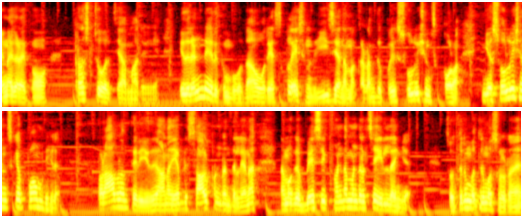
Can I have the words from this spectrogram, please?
என்ன கிடைக்கும்? ட்ரஸ்ட் ஒர்த்தியாக மாறுவீங்க. இது ரெண்டும் இருக்கும்போது தான் ஒரு எஸ்கலேஷன் வந்து ஈஸியாக நம்ம கடந்து போய் சொல்யூஷன்ஸ்க்கு போகலாம். இங்கே சொல்யூஷன்ஸ்க்கே போக முடியல. ப்ராப்ளம் தெரியுது. ஆனால் எப்படி சால்வ் பண்ணுறது தெரியல ஏன்னா நமக்கு பேசிக் ஃபண்டமெண்டல்ஸே இல்லை இங்கே. ஸோ திரும்ப திரும்ப சொல்கிறேன்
